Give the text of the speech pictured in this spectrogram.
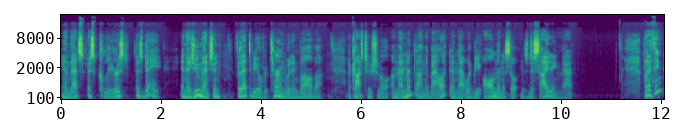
And that's as clear as, as day. And as you mentioned, for that to be overturned would involve a, a constitutional amendment on the ballot, and that would be all Minnesotans deciding that. But I think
